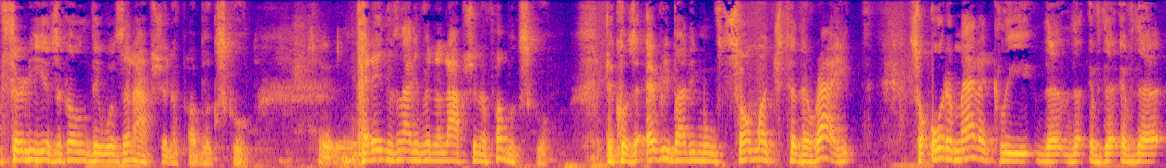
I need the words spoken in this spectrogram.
30 years ago, there was an option of public school. Today, there's not even an option of public school because everybody moved so much to the right. So automatically, the, the if the if the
